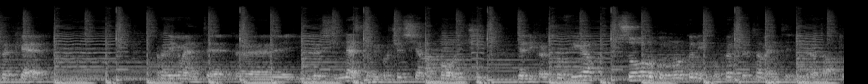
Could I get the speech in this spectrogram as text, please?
perché praticamente eh, si innestano i processi anabolici dell'ipertrofia solo con un organismo perfettamente idratato.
